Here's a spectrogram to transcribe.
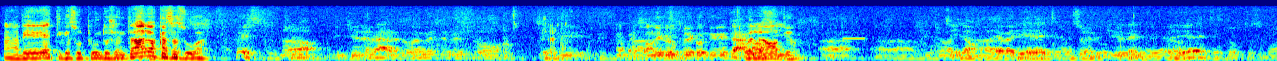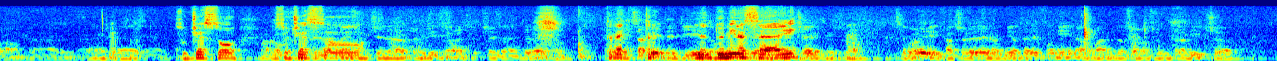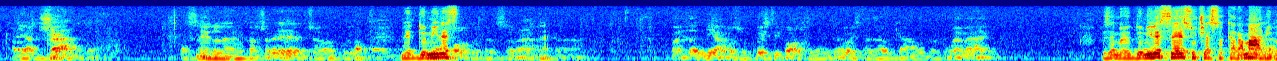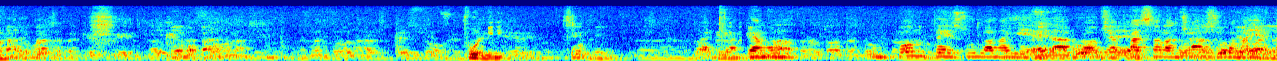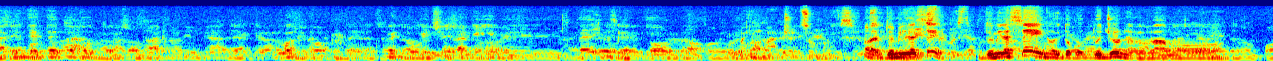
una via elettrica sul punto centrale o a casa sua? Questo, No, no, in generale dove avete messo questi, Vabbè, sono dei gruppi di continuità. Quello è no? ovvio. a, a bisogna sì, no, ma le avarie elettriche non sono energie le avarie elettriche, tutto si può rompere è che- Successo, Ma è come successo succede a noi, succede alla televisione, succede nel telefono. Tre- Non sapete tre- dietro nel che 2006 gente c'è che- Se volete vi faccio vedere il mio telefonino quando sono su un traliccio ghiacciato. Nel- lo faccio vedere, qui. eh, Nel 2000 una foto personale. Quando andiamo su questi posti, mentre voi state al caldo, come mai? per esempio nel 2006 è successo a Caramanico, Fulmini. Fulmini. eh, Guardi, abbiamo un- ponte sulla Eh, Maiella, luce a passo lanciato sulla Maiella, quindi è detto tutto. Ma sono impianti anche la luce, Quello che c'è la neve, No, nel 2006, nel 2006 noi dopo due giorni avevamo,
